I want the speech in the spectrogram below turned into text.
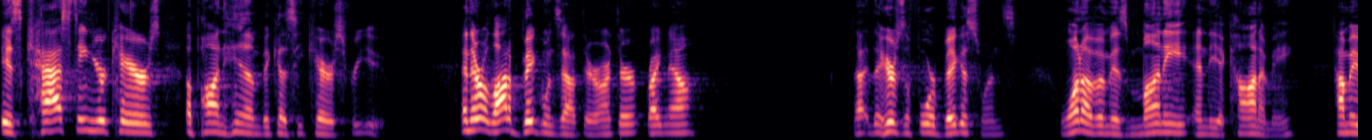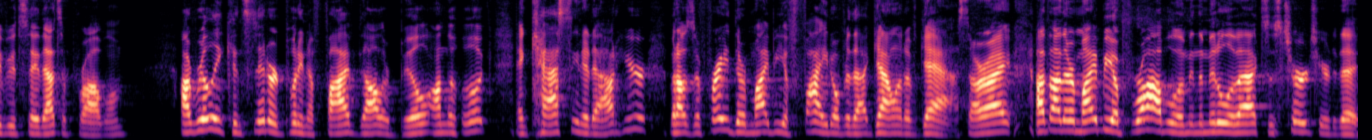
is casting your cares upon Him because He cares for you. And there are a lot of big ones out there, aren't there, right now? Uh, here's the four biggest ones. One of them is money and the economy. How many of you would say that's a problem? I really considered putting a $5 bill on the hook and casting it out here, but I was afraid there might be a fight over that gallon of gas, all right? I thought there might be a problem in the middle of Access Church here today.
